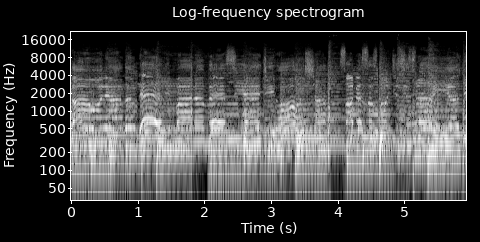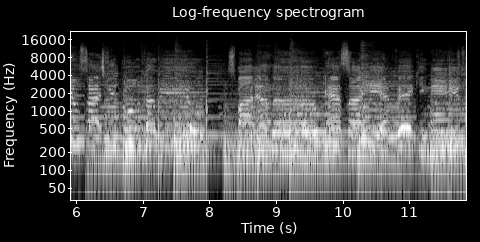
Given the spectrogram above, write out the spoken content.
Dá uma olhada nele para ver se é de rocha. Sabe essas notícias estranhas de um site que tu nunca viu? Espalha não, que essa aí é fake news.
